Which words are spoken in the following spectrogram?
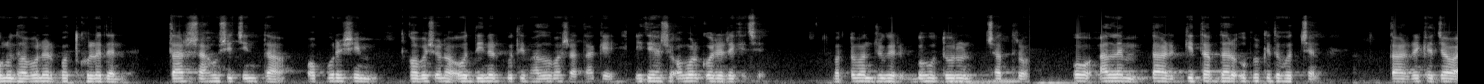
অনুধাবনের পথ খুলে দেন। তার সাহসী চিন্তা, অপরিসীম গবেষণা ও দিনের প্রতি ভালোবাসা তাকে ইতিহাসে অমর করে রেখেছে। বর্তমান যুগের বহু তরুণ ছাত্র ও আলেম তার কিতাব দ্বারা উপকৃত হচ্ছেন। তার রেখে যাওয়া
